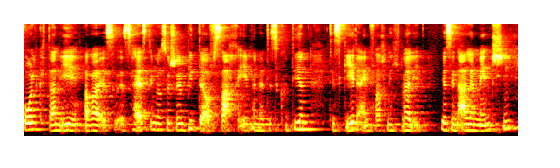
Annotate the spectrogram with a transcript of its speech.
folgt dann eh. Aber es, es heißt immer so schön, bitte auf Sachebene diskutieren. Das geht einfach nicht, weil wir sind alle Menschen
